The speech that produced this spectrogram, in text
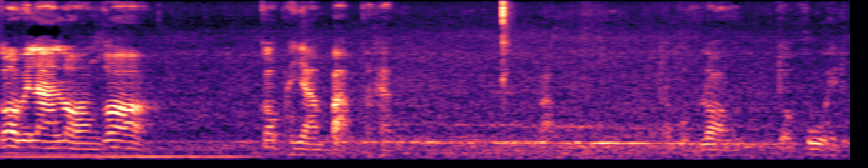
ก็เวลาลองก็ก็พยายามปรับนะครับปรับถ้าผมลองตัวคู่ให้ดู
